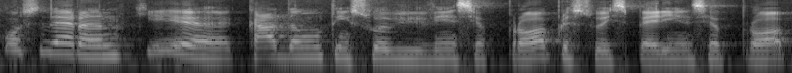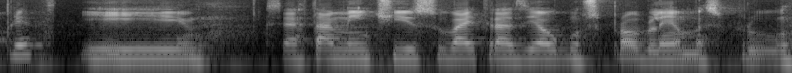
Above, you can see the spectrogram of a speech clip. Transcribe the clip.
considerando que é, cada um tem sua vivência própria, sua experiência própria, e certamente isso vai trazer alguns problemas para o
